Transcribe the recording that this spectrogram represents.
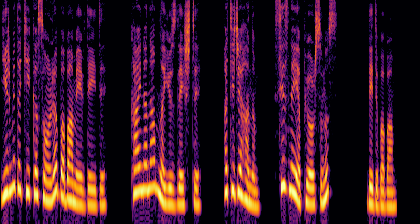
20 dakika sonra babam evdeydi. Kaynanamla yüzleşti. Hatice Hanım, siz ne yapıyorsunuz? dedi babam.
